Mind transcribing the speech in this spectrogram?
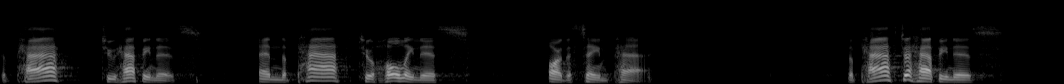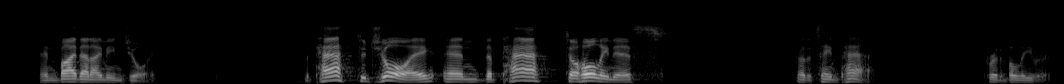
The path to happiness and the path to holiness are the same path. The path to happiness, and by that I mean joy. The path to joy and the path to holiness are the same path for the believer.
